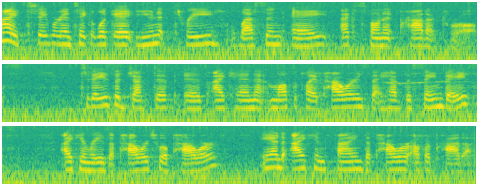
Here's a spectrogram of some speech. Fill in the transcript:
Hi, today we're going to take a look at Unit 3, Lesson A, Exponent Product Rules. Today's objective is I can multiply powers that have the same base, I can raise a power to a power, and I can find the power of a product.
